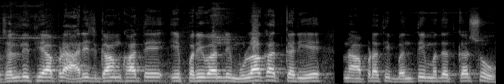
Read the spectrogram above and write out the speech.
જલ્દીથી આપણે હારીજ ગામ ખાતે એ પરિવારની મુલાકાત કરીએ અને આપણાથી બનતી મદદ કરશું.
